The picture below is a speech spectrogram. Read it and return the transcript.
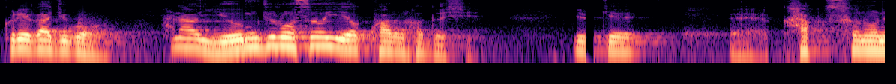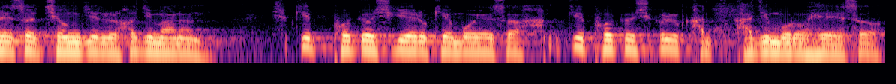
그래가지고 하나 염주로서 역할을 하듯이 이렇게 각 선원에서 정지를 하지만은 쉽게 법요식에 이렇게 모여서 함께 법요식을 가짐으로 해서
